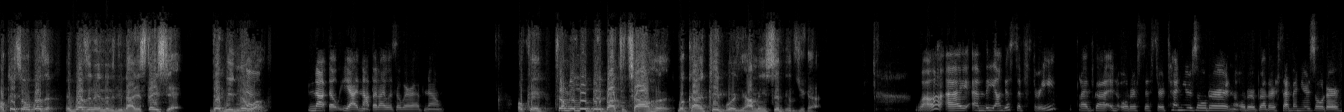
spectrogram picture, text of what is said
Okay, so it wasn't it wasn't in the United States yet that we knew no. of. Not that yeah, not that I was aware of, no. Okay, tell me a little bit about your childhood. What kind of kid were you? How many siblings you got? Well, I am the youngest of three. I've got an older sister, 10 years older, an older brother, seven years older.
